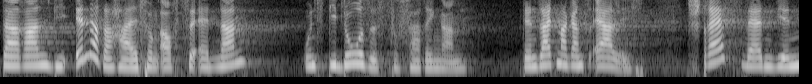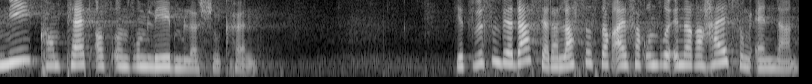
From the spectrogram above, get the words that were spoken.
daran, die innere Haltung auch zu ändern und die Dosis zu verringern. Denn seid mal ganz ehrlich, Stress werden wir nie komplett aus unserem Leben löschen können. Jetzt wissen wir das ja, dann lasst uns doch einfach unsere innere Haltung ändern.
